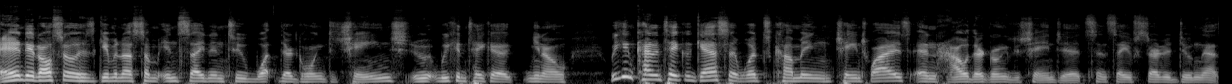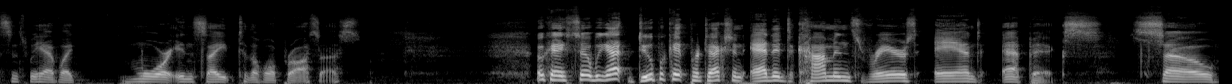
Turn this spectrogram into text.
and it also has given us some insight into what they're going to change. We can take a, you know, we can kind of take a guess at what's coming change wise and how they're going to change it since they've started doing that since we have like more insight to the whole process. Okay, so we got duplicate protection added to commons, rares, and epics. So,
